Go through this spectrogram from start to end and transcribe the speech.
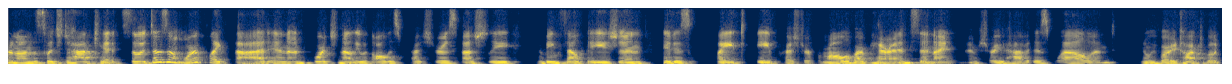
turn on the switch to have kids. So it doesn't work like that. And unfortunately, with all this pressure, especially being South Asian, it is quite a pressure from all of our parents, and I'm, sure you have it as well. And you know, we've already talked about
